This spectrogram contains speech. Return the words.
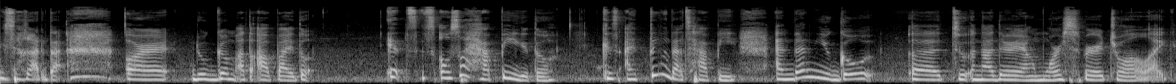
di Jakarta or dugem atau apa itu it's it's also happy gitu. Cause I think that's happy. And then you go uh, to another yang more spiritual like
